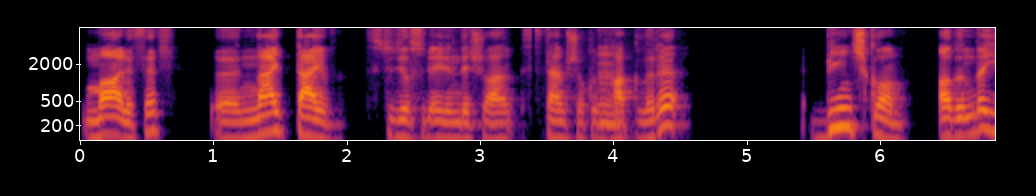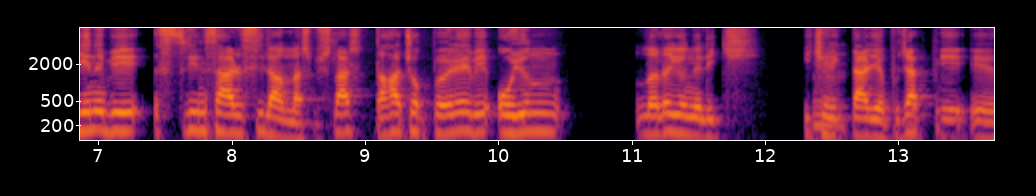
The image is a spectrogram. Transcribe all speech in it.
Maalesef e, Night Dive stüdyosunun elinde şu an System Shock'un Hı. hakları. Binge.com adında yeni bir stream servisiyle anlaşmışlar. Daha çok böyle bir oyunlara yönelik içerikler yapacak bir e,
